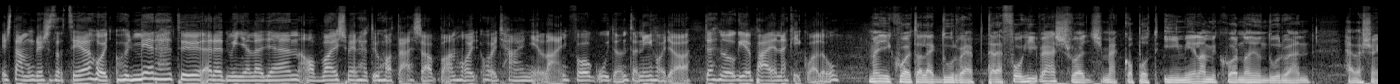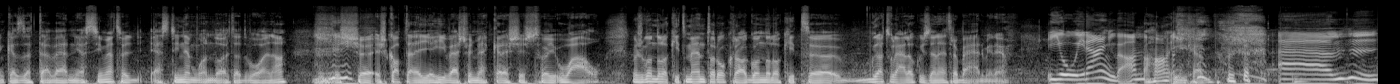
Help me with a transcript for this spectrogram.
és számunkra is ez a cél, hogy, hogy mérhető eredménye legyen abban, és mérhető hatása abban, hogy, hogy hány lány fog úgy dönteni, hogy a technológia pálya nekik való. Melyik volt a legdurvább telefonhívás, vagy megkapott e-mail, amikor nagyon durván hevesen kezdett el verni a szímet, hogy ezt így nem gondoltad volna, és, és kaptál egy ilyen hívást, vagy megkeresést, hogy wow. Most gondolok itt mentorokra, gondolok itt gratulálok üzenetre, bármire. Jó irányba? Aha, inkább. um, hm.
